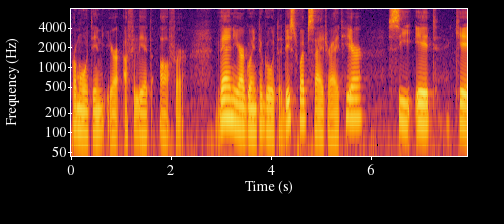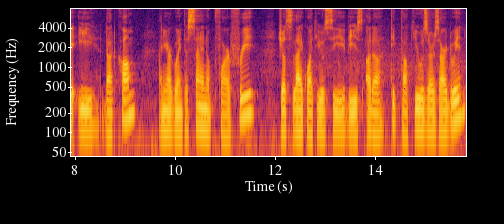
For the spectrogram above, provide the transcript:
promoting your affiliate offer. Then you are going to go to this website right here, c8ke.com, and you are going to sign up for free, just like what you see these other TikTok users are doing.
